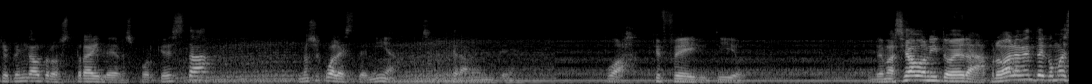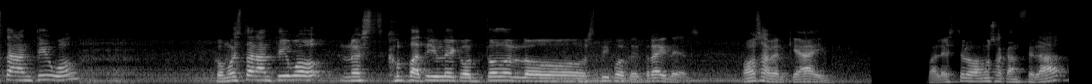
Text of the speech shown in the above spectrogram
que tenga otros trailers, porque esta no sé cuáles tenía, sinceramente. Buah, qué fail, tío. Demasiado bonito era. Probablemente como es tan antiguo, como es tan antiguo, no es compatible con todos los tipos de trailers. Vamos a ver qué hay. Vale, este lo vamos a cancelar.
